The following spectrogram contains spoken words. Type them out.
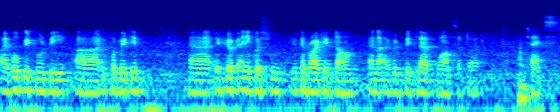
I hope it would be uh, informative. Uh, if you have any question you can write it down and I would be glad to answer that. Thanks.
